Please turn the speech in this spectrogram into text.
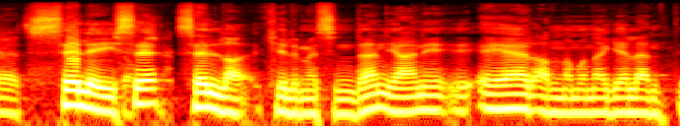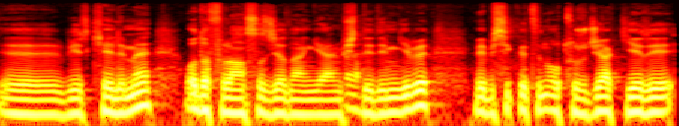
Evet. Sele ise sella kelimesinden yani eğer anlamına gelen bir kelime. O da Fransızcadan gelmiş dediğim gibi ve bisikletin oturacak yeri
